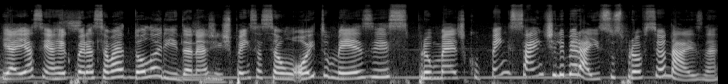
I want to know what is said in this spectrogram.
E aí, assim, a recuperação é dolorida, né? A gente pensa, são oito meses para o médico pensar em te liberar. Isso os profissionais, né?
